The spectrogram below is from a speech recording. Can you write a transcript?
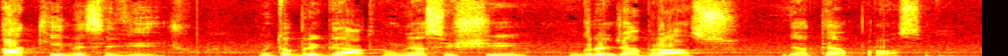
aqui nesse vídeo. Muito obrigado por me assistir, um grande abraço e até a próxima.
